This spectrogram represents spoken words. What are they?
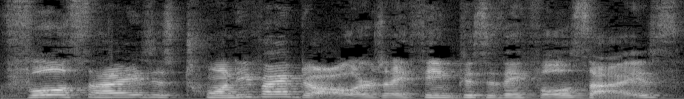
Full size is $25. I think this is a full size.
